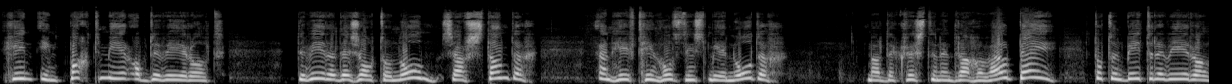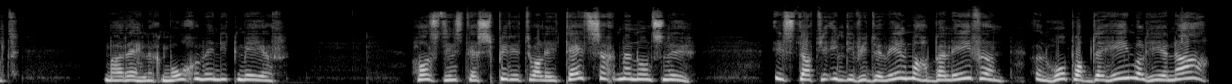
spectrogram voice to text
geen impact meer op de wereld. De wereld is autonoom, zelfstandig en heeft geen godsdienst meer nodig. Maar de christenen dragen wel bij tot een betere wereld. Maar eigenlijk mogen we niet meer. Godsdienst is spiritualiteit, zegt men ons nu. Iets dat je individueel mag beleven, een hoop op de hemel hierna.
